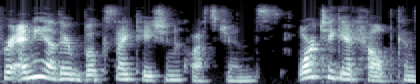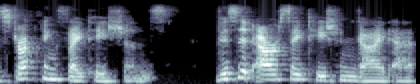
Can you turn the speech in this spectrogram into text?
For any other book citation questions, or to get help constructing citations, visit our citation guide at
